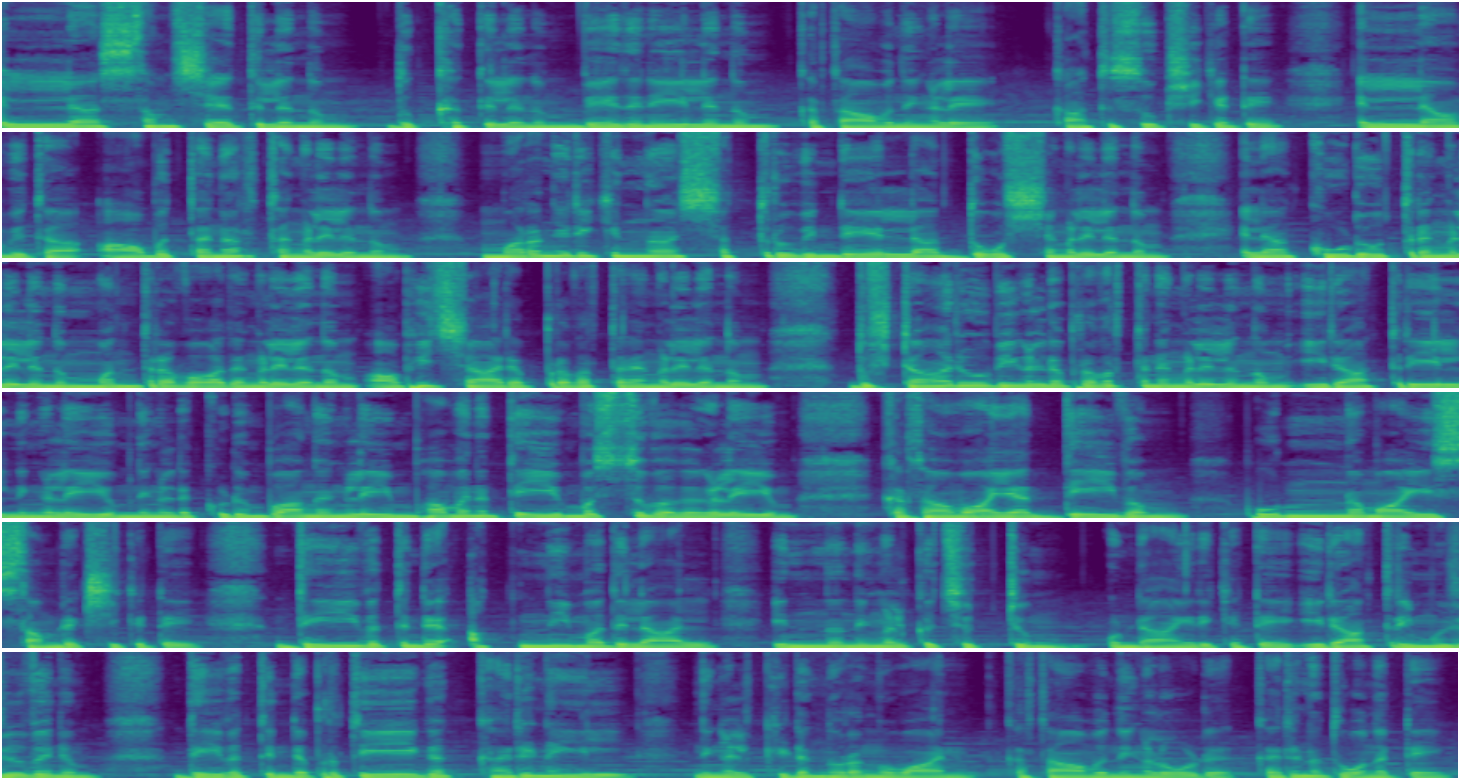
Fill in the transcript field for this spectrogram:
എല്ലാ സംശയത്തിൽ നിന്നും ദുഃഖത്തിൽ നിന്നും വേദനയിൽ നിന്നും കർത്താവ് നിങ്ങളെ കാത്തു സൂക്ഷിക്കട്ടെ. എല്ലാവിധ ആപത്തനർത്ഥങ്ങളിൽ നിന്നും മറഞ്ഞിരിക്കുന്ന ശത്രുവിന്റെ എല്ലാ ദോഷങ്ങളിൽ നിന്നും എല്ലാ കൂടോത്രങ്ങളിൽ നിന്നും മന്ത്രവാദങ്ങളിൽ നിന്നും ആഭിചാര പ്രവർത്തനങ്ങളിൽ നിന്നും ദുഷ്ടാരൂപികളുടെ പ്രവർത്തനങ്ങളിൽ നിന്നും ഈ രാത്രിയിൽ നിങ്ങളെയും നിങ്ങളുടെ കുടുംബാംഗങ്ങളെയും ഭവനത്തെയും വസ്തുവകകളെയും കർത്താവായ ദൈവം പൂർണമായി സംരക്ഷിക്കട്ടെ. ദൈവത്തിന്റെ അഗ്നിമതിലാൽ ഇന്ന് നിങ്ങൾക്ക് ചുറ്റും ഉണ്ടായിരിക്കട്ടെ. ഈ രാത്രി മുഴുവനും ദൈവത്തിന്റെ പ്രത്യേക കരുണയിൽ നിങ്ങൾ കിടന്നുറങ്ങുവാൻ കർത്താവ് നിങ്ങളോട് കരുണ തോന്നട്ടെ.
